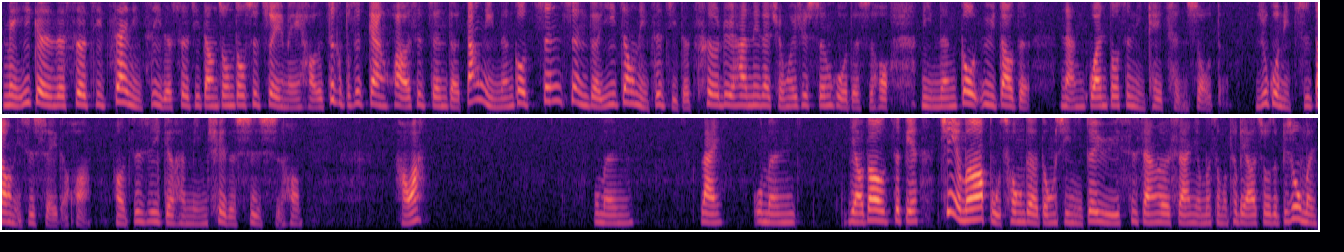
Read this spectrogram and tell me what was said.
每一个人的设计，在你自己的设计当中都是最美好的。这个不是干话，而是真的。当你能够真正的依照你自己的策略和内在权威去生活的时候，你能够遇到的难关都是你可以承受的。如果你知道你是谁的话，好，这是一个很明确的事实哈。好啊，我们来，我们聊到这边，俊有没有要补充的东西？你对于四三二三有没有什么特别要说的？比如说，我们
